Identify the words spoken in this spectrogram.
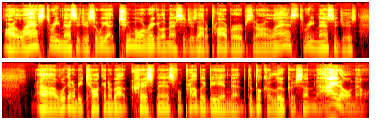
our last three messages. So we got two more regular messages out of Proverbs, and our last three messages uh, we're going to be talking about Christmas. We'll probably be in the, the, book of Luke or something. I don't know.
